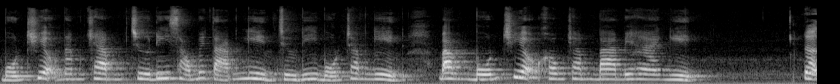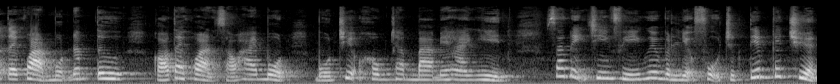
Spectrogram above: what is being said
4 triệu 500 trừ đi 68.000 trừ đi 400.000 bằng 4 triệu 032.000. Nợ tài khoản 154 có tài khoản 621 4 triệu 032 nghìn Xác định chi phí nguyên vật liệu phụ trực tiếp kết chuyển.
